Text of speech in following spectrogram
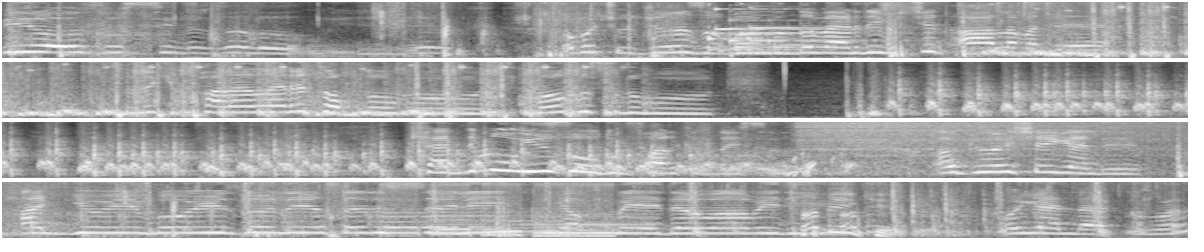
Biraz da sinirden ağlayacak. Ama çocuğa zamanında verdiğim için ağlamadı. Şuradaki paraları topla Umut. Mal mısın Umut? Kendime uyuz oldum farkındaysanız. Aklıma şey geldi. Hangi oyun uyuz oynuyorsanız söyleyin. Yapmaya devam edeyim. Tabii ki. O geldi aklıma.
